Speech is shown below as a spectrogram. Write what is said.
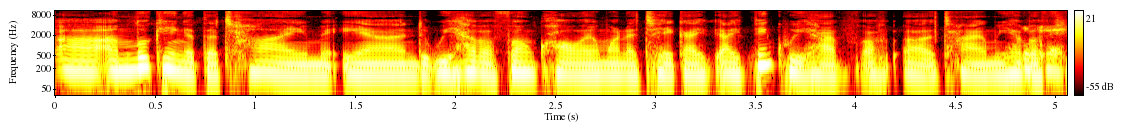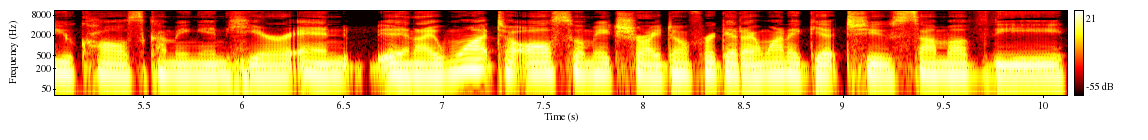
uh, I'm looking at the time, and we have a phone call I want to take. I, I think we have a, a time. We have okay. a few calls coming in here, and and I want to also make sure I don't forget. I want to get to some of the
